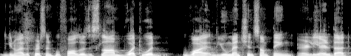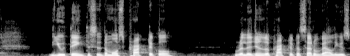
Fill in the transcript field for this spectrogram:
you know as a person who follows Islam, what would why you mentioned something earlier that you think this is the most practical religions or practical set of values.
